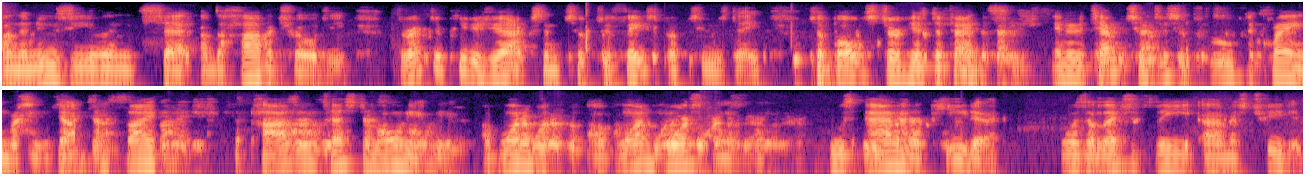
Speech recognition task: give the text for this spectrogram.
on the New Zealand set of the Hobbit trilogy, director Peter Jackson took to Facebook Tuesday to bolster his defense. In an attempt to disprove the claims, Jackson cited the positive testimonial of one of, of one horse owner whose animal PETA was allegedly uh, mistreated.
